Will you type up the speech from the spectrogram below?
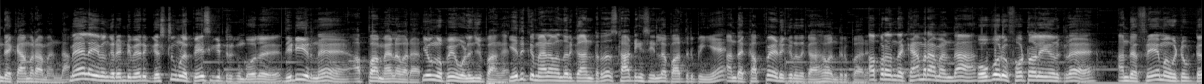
இந்த கேமராமேன் தான். மேல இவங்க இவங்க ரெண்டு பேரும் கெஸ்ட் ரூம்ல பேசிக்கிட்டு இருக்கும்போது திடீர்னு அப்பா மேல வராரு. இவங்க போய் ஒளிஞ்சுப்பாங்க. எதுக்கு மேல வந்திருக்கான்றத ஸ்டார்டிங் சீன்ல பாத்திருப்பீங்க அந்த கப்பை எடுக்கிறதுக்காக வந்திருப்பாரு. அப்புறம் அந்த கேமராமேன் தான் ஒவ்வொரு போட்டோலயும் இருக்கிற அந்த ஃப்ரேமை விட்டு விட்டு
